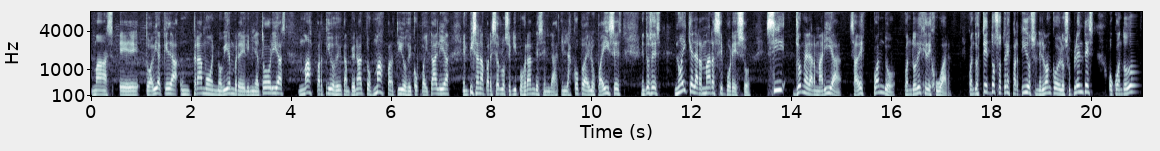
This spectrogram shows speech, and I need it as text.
más eh, todavía queda un tramo en noviembre de eliminatorias, más partidos de campeonatos, más partidos de Copa Italia, empiezan a aparecer los equipos grandes en, en las copas de los países. Entonces, no hay que alarmarse por eso. Sí, yo me alarmaría, ¿sabes cuándo? Cuando deje de jugar. Cuando esté dos o tres partidos en el banco de los suplentes o cuando dos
